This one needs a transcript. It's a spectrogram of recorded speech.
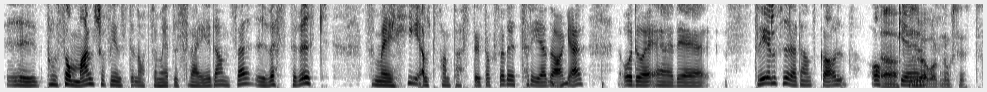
eh, på sommaren så finns det något som heter Sverige dansar i Västervik. Som är helt fantastiskt också. Det är tre dagar. Och då är det tre eller fyra dansgolv. Och, Ja, fyra eh, var det nog sist.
